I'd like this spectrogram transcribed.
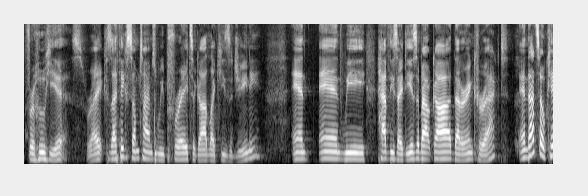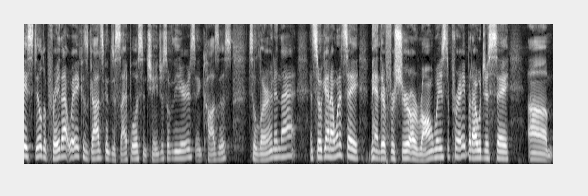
for who he is, right? Because I think sometimes we pray to God like he's a genie and and we have these ideas about God that are incorrect. And that's okay still to pray that way because God's going to disciple us and change us over the years and cause us to learn in that. And so, again, I wouldn't say, man, there for sure are wrong ways to pray, but I would just say, um,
